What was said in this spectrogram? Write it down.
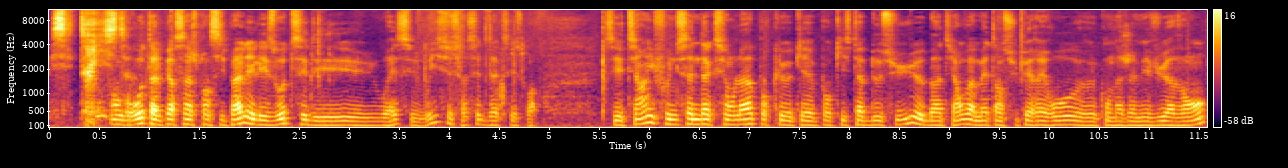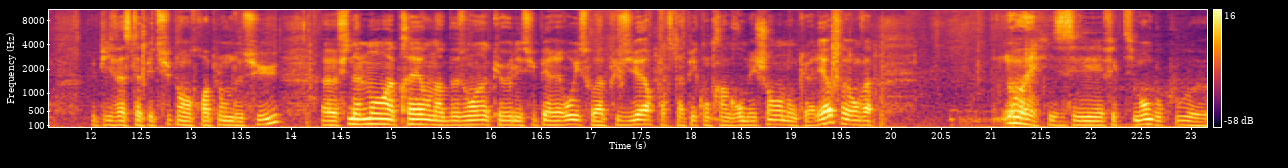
Mais c'est En triste gros, t'as le personnage principal et les autres, c'est des. Ouais, c'est oui, c'est ça, c'est des accessoires. C'est tiens, il faut une scène d'action là pour que pour qu'il se tape dessus. euh, Bah tiens, on va mettre un super héros qu'on n'a jamais vu avant. Et puis il va se taper dessus pendant trois plombes dessus. Euh, finalement, après, on a besoin que les super héros ils soient à plusieurs pour se taper contre un gros méchant. Donc allez hop, on va. Ouais, c'est effectivement beaucoup. euh,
